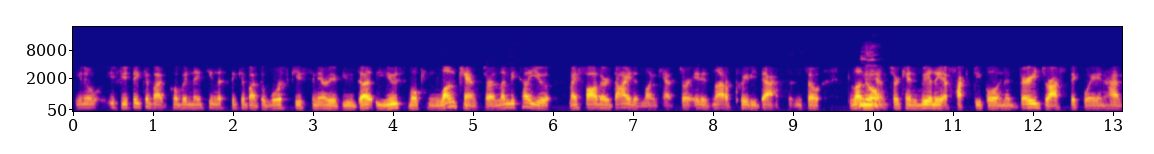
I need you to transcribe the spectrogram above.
you know, if you think about COVID 19, let's think about the worst case scenario if you, do, you smoking lung cancer. And let me tell you, my father died of lung cancer. It is not a pretty death. And so lung no. cancer can really affect people in a very drastic way and have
